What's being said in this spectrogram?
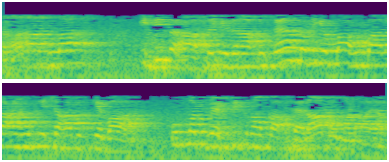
دروازہ ہوا۔ اسی طرح سیدنا حسین رضی اللہ تعالیٰ عنہ کی شہادت کے بعد امت میں فتنوں کا سیلاب امڑ آیا۔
